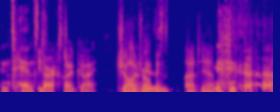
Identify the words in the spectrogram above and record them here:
intense He's- dark side guy. Jaw dropping. his- That, yeah.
